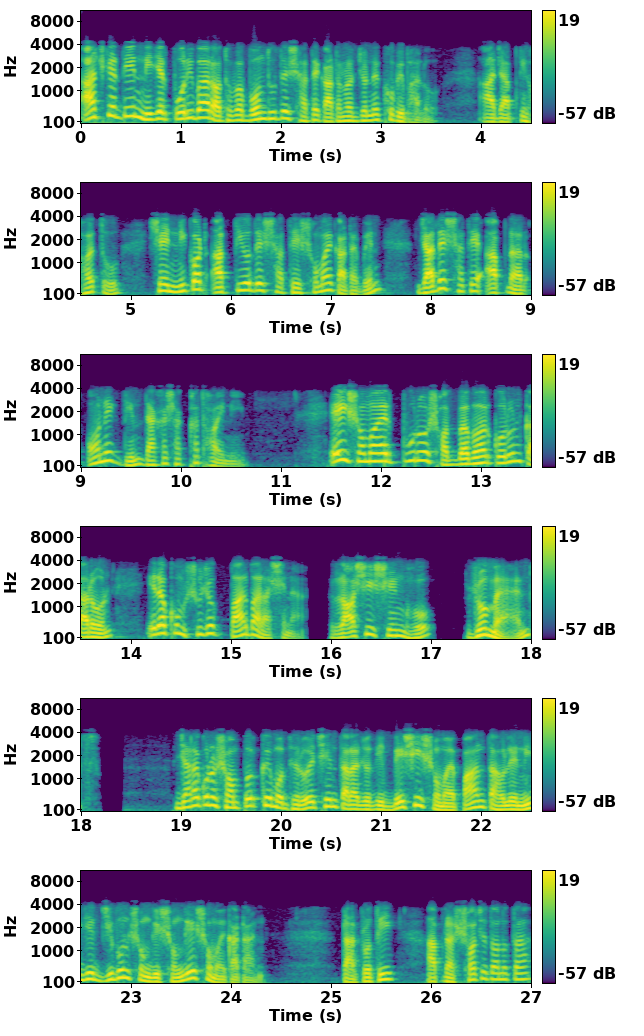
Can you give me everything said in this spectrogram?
আজকের দিন নিজের পরিবার অথবা বন্ধুদের সাথে কাটানোর জন্য খুবই ভালো। আজ আপনি হয়তো সেই নিকট আত্মীয়দের সাথে সময় কাটাবেন, যাদের সাথে আপনার অনেক দিন দেখা সাক্ষাৎ হয়নি। এই সময়ের পুরো সদ্ব্যবহার করুন, কারণ এরকম সুযোগ বারবার আসে না। রাশি সিংহ, রোম্যান্স। যারা কোনো সম্পর্কের মধ্যে রয়েছেন, তারা যদি বেশি সময় পান, তাহলে নিজের জীবন সঙ্গীর সঙ্গে সময় কাটান। তার প্রতি আপনার সচেতনতা,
